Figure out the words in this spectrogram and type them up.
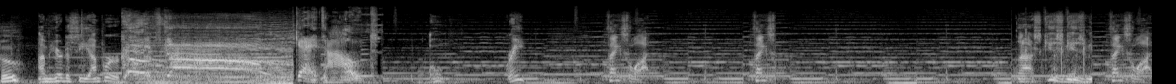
Who? I'm here to see Emperor. Let's go! Get out! Great. Thanks a lot. Thanks. Uh, excuse, excuse me. Thanks a lot.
